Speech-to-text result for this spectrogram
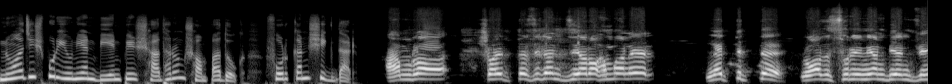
নোয়াজিশপুর ইউনিয়ন বিএনপির সাধারণ সম্পাদক ফোরকান শিকদার। আমরা শহীদ প্রেসিডেন্ট জিয়া রহমানের নেতৃত্বে নোয়াজেশ্বর ইউনিয়ন বিএনপি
